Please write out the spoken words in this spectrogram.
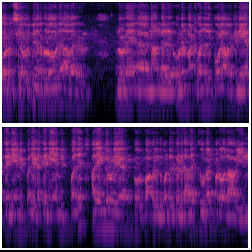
ஒரு சில உறுப்பினர்களோடு அவர் அஹ், நாங்கள் உடன்பாட்டுக்கு வந்தது போல அவருக்கு நேரத்தை நியமிப்பது இடத்தை நியமிப்பது அது எங்களுடைய பொறுப்பாக இருந்து கொண்டிருக்கின்றது. அதற்கு உடன்படுவதாயின்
